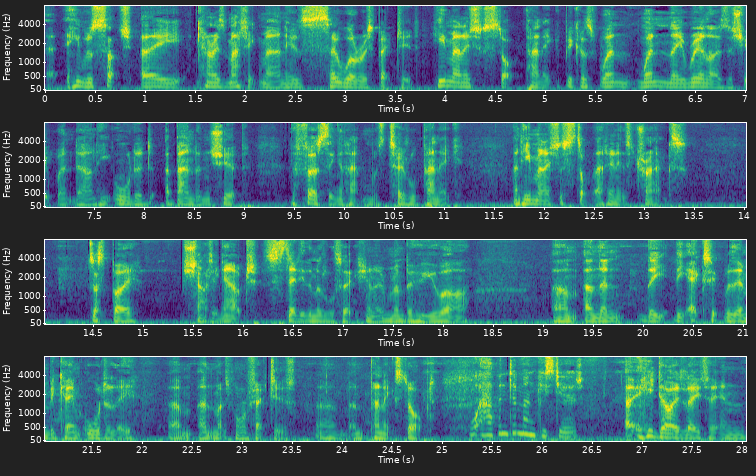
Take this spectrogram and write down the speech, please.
uh, he was such a charismatic man. He was so well respected. He managed to stop panic because when when they realised the ship went down, he ordered abandon ship. The first thing that happened was total panic, and he managed to stop that in its tracks just by shouting out, steady the middle section, remember who you are. Um, and then the, the exit then became orderly um, and much more effective, um, and panic stopped. What happened to Monkey Stewart? Uh, he died later in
